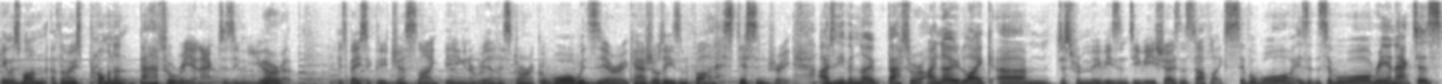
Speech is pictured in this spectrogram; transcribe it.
He was one of the most prominent battle reenactors in Europe. It's basically just like being in a real historical war with zero casualties and far less dysentery. I didn't even know battle. I know, like, um, just from movies and TV shows and stuff, like Civil War. Is it the Civil War reenactors?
